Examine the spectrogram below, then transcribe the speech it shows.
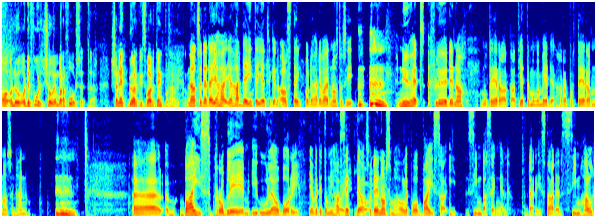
Och, och, nu, och det for, showen bara fortsätter. Jeanette Björkqvist, vad har du tänkt på den här veckan? Nej, alltså det där, jag, jag hade inte egentligen alls tänkt på det här. Det var någonstans i nyhetsflödena notera att, att jättemånga medier har rapporterat om någon sån här äh, bajsproblem i Uleåborg. Jag vet inte om ni har Oj, sett det. ja. Alltså, det är någon som har hållit på att bajsa i simbassängen där i stadens simhall.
